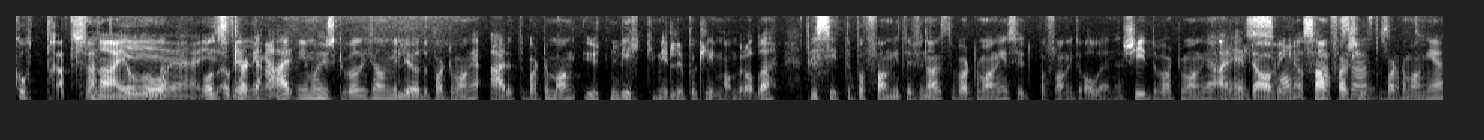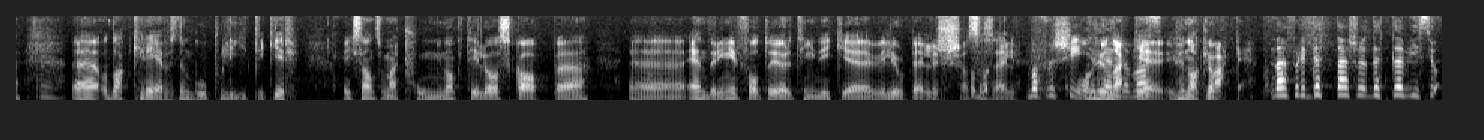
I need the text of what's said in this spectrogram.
godt, rett og slett, Nei, og, i, og, i og, og klart er, vi må huske på at sant, Miljødepartementet er et departement uten virkemidler på klimaområdet. De sitter på fanget til Finansdepartementet, sitter på fanget til Olje- og energidepartementet, er helt avhengig av Samferdsel, Samferdselsdepartementet. Uh, og da kreves det en god politiker ikke sant, som er tung nok til å skape eh, endringer, få til å gjøre ting de ikke ville gjort ellers av seg selv. Og hun det, er, ikke, hun har ikke vært det. Nei, fordi dette, er så, dette viser jo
